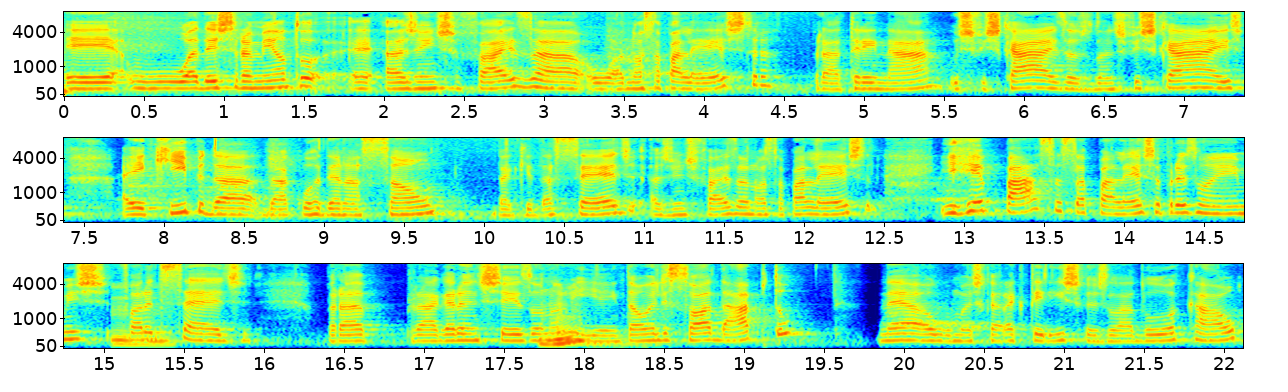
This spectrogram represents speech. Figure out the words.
É, o adestramento, é, a gente faz a, a nossa palestra para treinar os fiscais, ajudantes fiscais, a equipe da, da coordenação daqui da sede, a gente faz a nossa palestra e repassa essa palestra para as OMs uhum. fora de sede, para garantir a isonomia. Uhum. Então, eles só adaptam né, algumas características lá do local,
